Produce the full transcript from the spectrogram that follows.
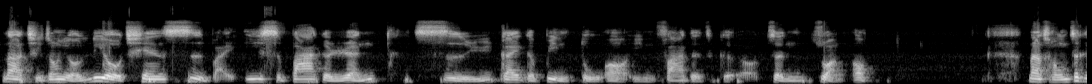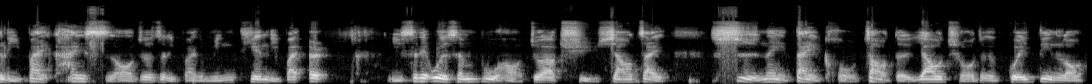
那其中有六千四百一十八个人死于该个病毒哦引发的这个症状哦。那从这个礼拜开始哦，就是这礼拜的明天礼拜二，以色列卫生部哈就要取消在室内戴口罩的要求这个规定喽。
